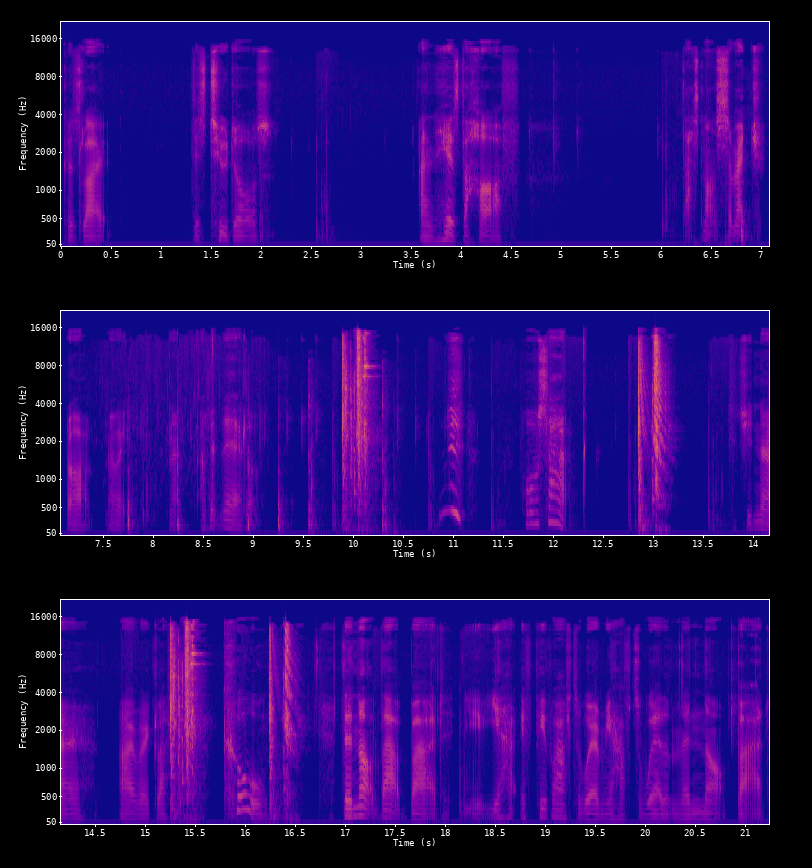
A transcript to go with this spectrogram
Because, like, there's two doors. And here's the half. That's not symmetric. Oh, no, wait. No, have it there, look. What was that? Did you know I wear glasses? Cool. They're not that bad. You, you if people have to wear them, you have to wear them. They're not bad.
